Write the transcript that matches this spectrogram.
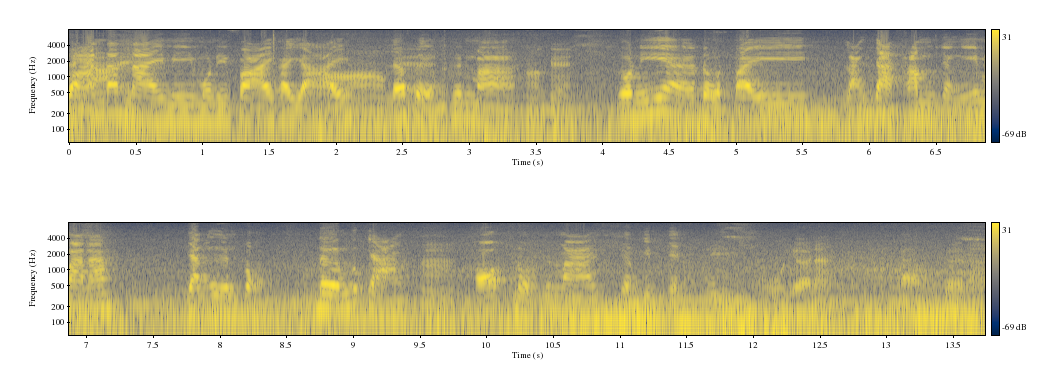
ขวานด้านในมีโมดิฟายขยาย อ๋อโอเค แล้วเสริมขึ้นมา โอเค ตัวนี้อะโดดไปหลังจากทำอย่างนี้มานะ อย่างอื่นปกเดิมทุกอย่างอ่าเพราะโดดขึ้นมาเกือบยี่สิบเจ็ดโอ้เยอะนะ เยอะนะ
